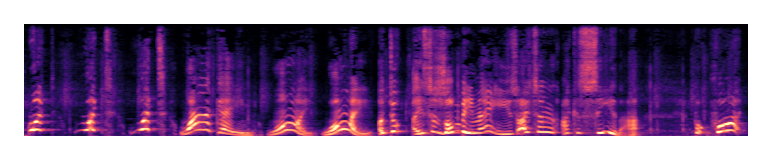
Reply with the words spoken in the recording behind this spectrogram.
What? What? What? Why game? Why? Why? I don't. It's a zombie maze. I can. I can see that. But what?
